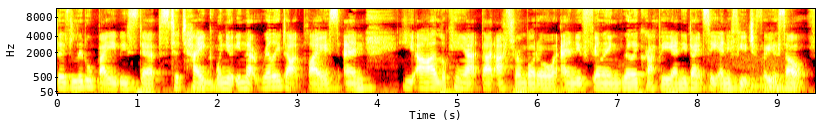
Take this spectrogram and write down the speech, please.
those little baby steps to take when you're in that really dark place and you are looking at that aspirin bottle and you're feeling really crappy and you don't see any future for yourself?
